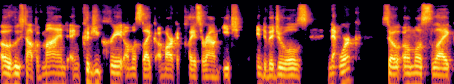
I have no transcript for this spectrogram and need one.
oh who's top of mind? And could you create almost like a marketplace around each individual's network? So almost like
